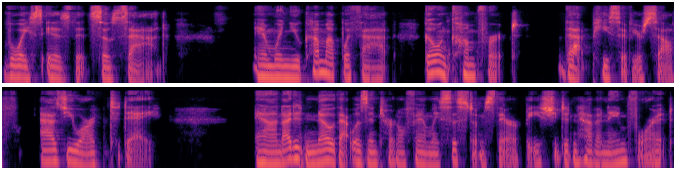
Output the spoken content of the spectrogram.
voice is that's so sad. And when you come up with that, go and comfort that piece of yourself as you are today. And I didn't know that was internal family systems therapy. She didn't have a name for it.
